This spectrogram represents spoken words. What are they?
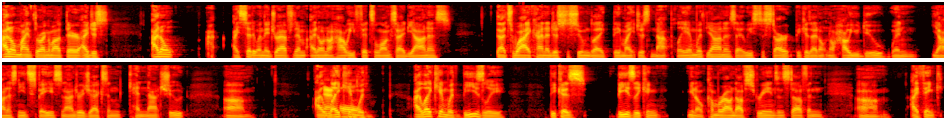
I don't mind throwing him out there. I just I don't. I said it when they drafted him. I don't know how he fits alongside Giannis. That's why I kind of just assumed like they might just not play him with Giannis at least to start because I don't know how you do when Giannis needs space and Andre Jackson cannot shoot. Um, I at like all. him with I like him with Beasley because Beasley can you know come around off screens and stuff, and um, I think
